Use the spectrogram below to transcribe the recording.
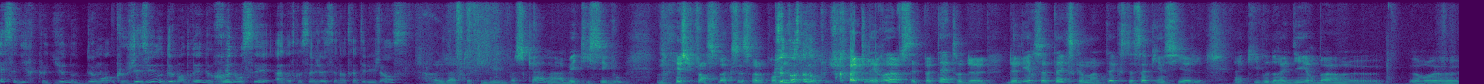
est-ce à dire que Dieu nous demande, que Jésus nous demanderait de renoncer à notre sagesse et notre intelligence? Alors, il a lu Pascal, hein, abêtissez-vous, mais je pense pas que ce soit le Je ne problème. pense pas non plus. Je crois que l'erreur, c'est peut-être de, de lire ce texte comme un texte sapientiel, hein, qui voudrait dire, ben, euh, heureux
